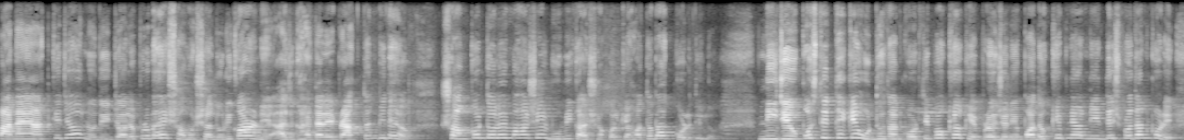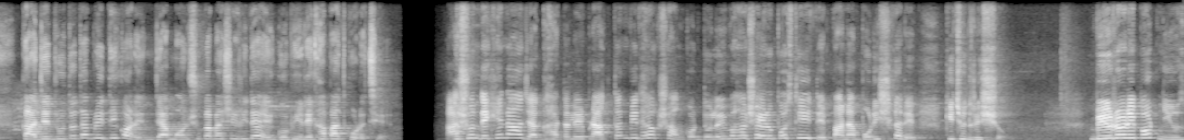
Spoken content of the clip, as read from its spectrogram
পানায় আটকে যাওয়া নদীর জলপ্রবাহের সমস্যা দূরীকরণে আজ ঘাটালের প্রাক্তন বিধায়ক শঙ্কর দোলই মহাশয়ের ভূমিকা সকলকে হতবাক করে দিল। নিজে উপস্থিত থেকে ঊর্ধ্বতন কর্তৃপক্ষকে প্রয়োজনীয় পদক্ষেপ নেওয়ার নির্দেশ প্রদান করে কাজে দ্রুততা বৃদ্ধি করেন, যা মনসুকাবাসীর হৃদয়ে গভীর রেখাপাত করেছে। আসুন দেখে নেওয়া যাক ঘাটালের প্রাক্তন বিধায়ক শঙ্কর দোলই মহাশয়ের উপস্থিতিতে পানা পরিষ্কারের কিছু দৃশ্য। Bureau report news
